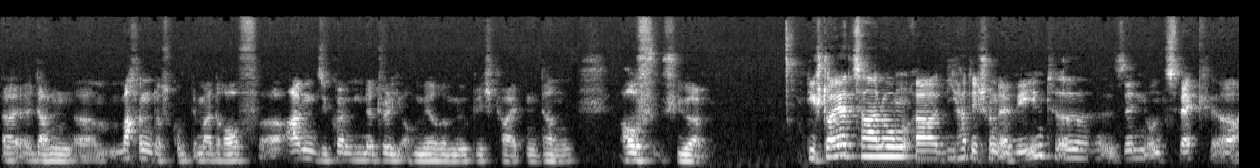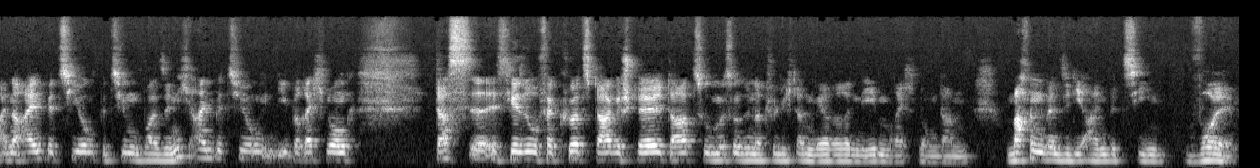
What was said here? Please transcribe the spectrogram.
dann ähm, machen. Das kommt immer drauf an. Sie können natürlich auch mehrere Möglichkeiten dann aufführen. Die Steuerzahlung, äh, die hatte ich schon erwähnt, äh, Sinn und Zweck äh, einer Einbeziehung bzw. Nicht-Einbeziehung in die Berechnung. Das äh, ist hier so verkürzt dargestellt. Dazu müssen Sie natürlich dann mehrere Nebenrechnungen dann machen, wenn Sie die einbeziehen wollen.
